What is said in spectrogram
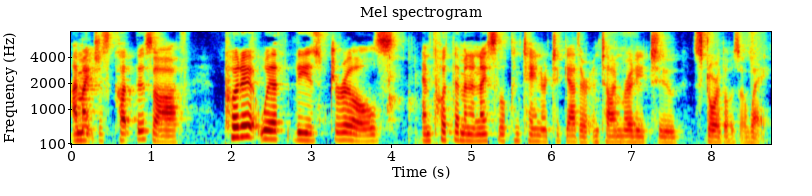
I might just cut this off, put it with these drills, and put them in a nice little container together until I'm ready to store those away.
